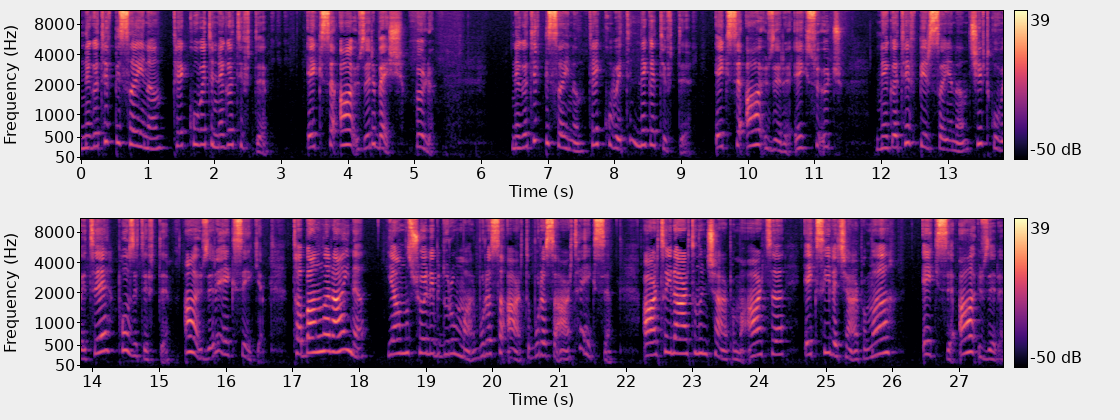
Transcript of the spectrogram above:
Negatif bir sayının tek kuvveti negatifti. Eksi A üzeri 5 bölü. Negatif bir sayının tek kuvveti negatifti. Eksi A üzeri eksi 3. Negatif bir sayının çift kuvveti pozitifti. A üzeri eksi 2. Tabanlar aynı. Yalnız şöyle bir durum var. Burası artı, burası artı, eksi. Artı ile artının çarpımı artı, eksi ile çarpımı eksi. A üzeri.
